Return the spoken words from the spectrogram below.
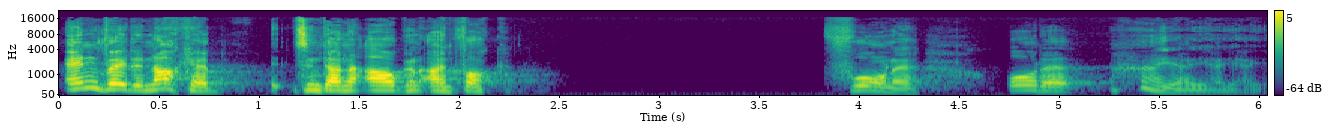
entweder nachher sind deine Augen einfach vorne oder, ja, ja, ja, ja.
